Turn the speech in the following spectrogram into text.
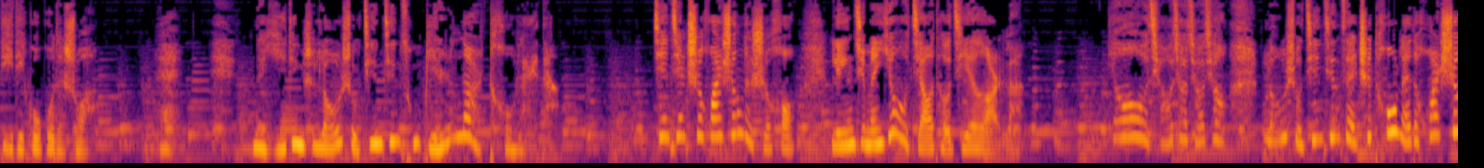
嘀嘀咕咕地说：“哎，那一定是老鼠尖尖从别人那儿偷来的。”尖尖吃花生的时候，邻居们又交头接耳了。哟，瞧瞧瞧瞧，老鼠尖尖在吃偷来的花生。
